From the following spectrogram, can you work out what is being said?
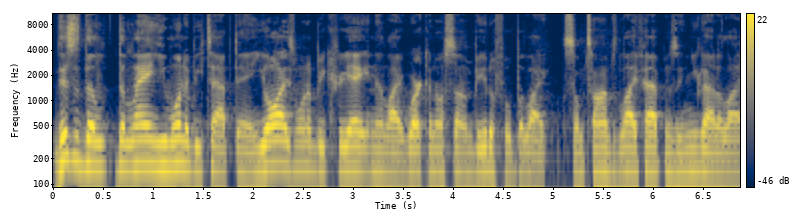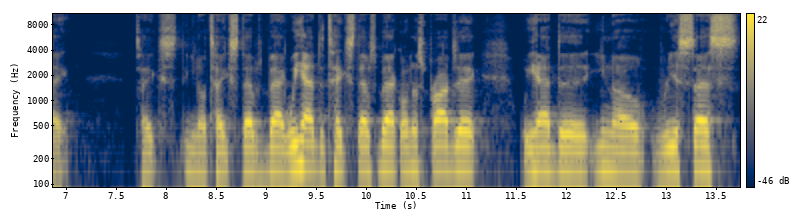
this is the the lane you want to be tapped in. You always want to be creating and like working on something beautiful, but like sometimes life happens and you gotta like take you know take steps back. We had to take steps back on this project. We had to you know reassess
